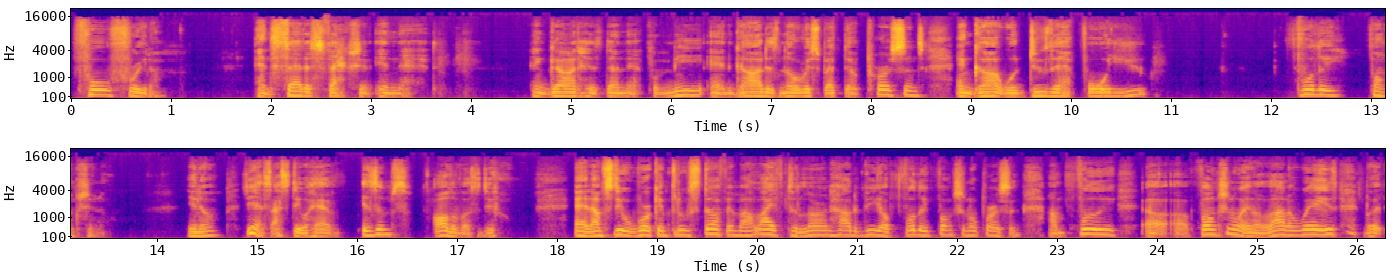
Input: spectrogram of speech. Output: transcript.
full freedom, and satisfaction in that. And God has done that for me, and God is no respecter of persons, and God will do that for you. Fully functional. You know, yes, I still have isms. All of us do. And I'm still working through stuff in my life to learn how to be a fully functional person. I'm fully uh, uh, functional in a lot of ways, but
